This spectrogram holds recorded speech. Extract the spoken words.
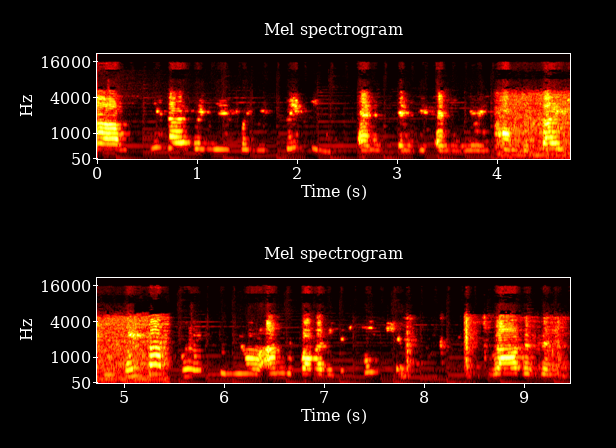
um, you know, when you when you're speaking and and, you, and you're in conversation, there's that in your undivided attention rather than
